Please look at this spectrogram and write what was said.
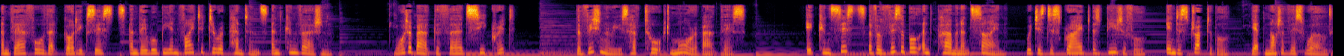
and therefore that God exists, and they will be invited to repentance and conversion. What about the third secret? The visionaries have talked more about this. It consists of a visible and permanent sign, which is described as beautiful, indestructible, yet not of this world.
